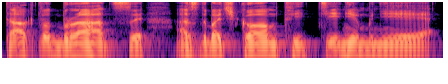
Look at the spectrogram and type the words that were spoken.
Так вот, братцы, а с табачком-то идти не мне».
